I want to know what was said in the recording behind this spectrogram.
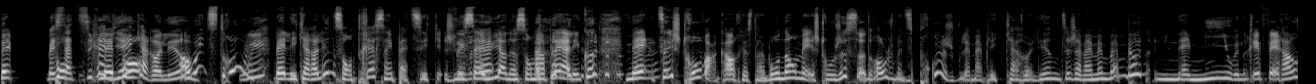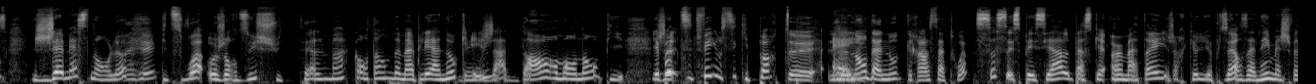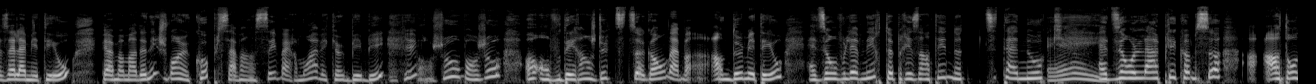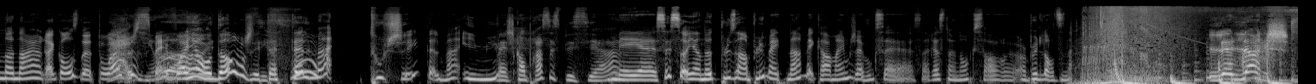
Ben, Pour- ça tirait bien, pour- Caroline. Ah oui, tu trouves? Oui. Ben, les Carolines sont très sympathiques. Je les salue, il y en a sûrement plein à l'écoute. mais, tu sais, je trouve encore que c'est un beau nom, mais je trouve juste ça drôle. Je me dis, pourquoi je voulais m'appeler Caroline? Tu sais, j'avais même, pas une amie ou une référence. J'aimais ce nom-là. Puis tu vois, aujourd'hui, je suis tellement contente de m'appeler Anouk Ben et oui. j'adore mon nom. Puis Il y a pas une petite fille aussi qui porte euh, le nom d'Anouk grâce à toi? Ça, c'est spécial parce qu'un matin, je recule il y a plusieurs années, mais je faisais la météo. Puis à un moment donné, je vois un couple s'avancer vers moi avec un bébé. OK. Bonjour, bonjour. Oh, on vous dérange deux petites secondes avant, entre deux météos. Elle dit, on voulait venir te présenter notre petite Anouk. Hey. Elle dit, on l'a appelée comme ça en ton honneur à cause de toi. Aïe, je dis, ben voyons donc, j'étais tellement touchée, tellement émue. Ben, je comprends, c'est spécial. Mais euh, c'est ça, il y en a de plus en plus maintenant, mais quand même, j'avoue que ça, ça reste un nom qui sort euh, un peu de l'ordinaire. Le lunch.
